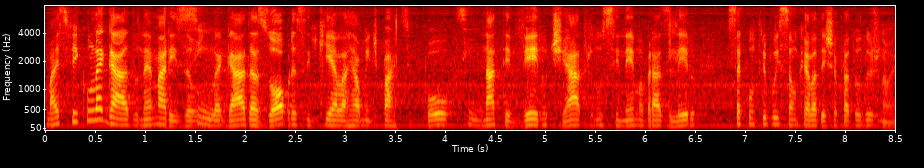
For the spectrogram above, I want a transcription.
Mas fica o legado, né, Marisa? Sim. O legado, as obras em que ela realmente participou, Sim. na TV, no teatro, no cinema brasileiro essa contribuição que ela deixa para todos nós.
